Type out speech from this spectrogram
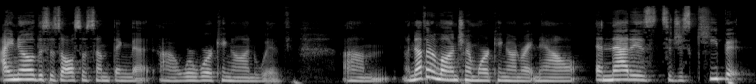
I know this is also something that uh, we're working on with um, another launch I'm working on right now, and that is to just keep it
